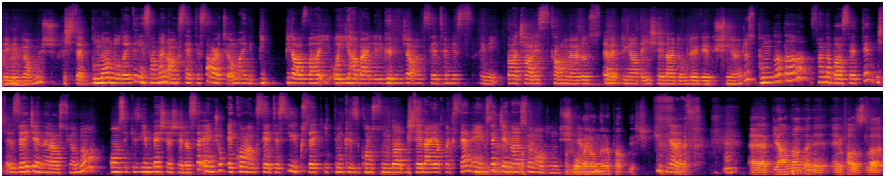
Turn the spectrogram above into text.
deniliyormuş. İşte bundan dolayı da insanların anksiyetesi artıyor ama hani bir biraz daha o iyi haberleri görünce anksiyetemiz hani daha çaresiz kalmıyoruz. Evet, evet dünyada iyi şeyler de oluyor diye düşünüyoruz. Bunda da sen de bahsettin işte Z jenerasyonu 18-25 yaş arası en çok eko anksiyetesi yüksek, iklim krizi konusunda bir şeyler yapmak isteyen en yüksek jenerasyon olduğunu düşünüyorum. Olay onlara patlıyor çünkü. evet. ee, bir yandan da hani en fazla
